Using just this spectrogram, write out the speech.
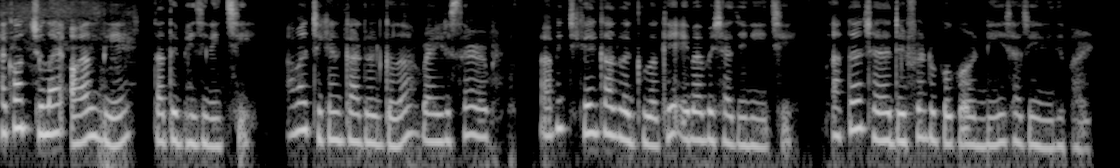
এখন চুলায় অয়েল দিয়ে তাতে ভেজে নিচ্ছি। আমার চিকেন কাটলেটগুলো রেডি টু সার্ভ আমি চিকেন কাটলেটগুলোকে এভাবে সাজিয়ে নিয়েছি। আপনারা চাইলে ডিফারেন্ট উপকরণ নিয়ে সাজিয়ে নিতে পারেন।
